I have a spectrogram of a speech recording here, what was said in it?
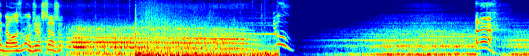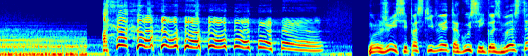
Ah bah heureusement que je recharge... Ah Bon, le jeu, il sait pas ce qu'il veut être. Un coup, c'est Ghostbuster,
